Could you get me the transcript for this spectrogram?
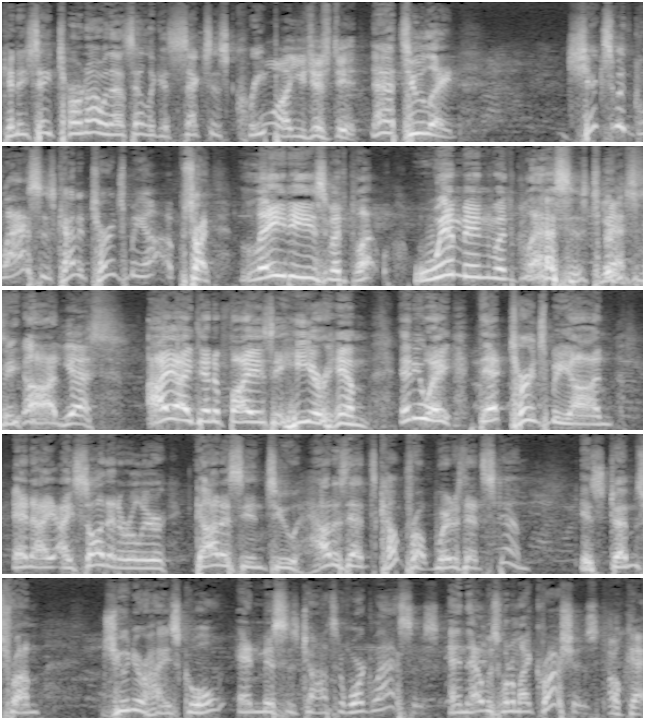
Can you say turn on without sounding like a sexist creep? Well, you just did. Nah, too late. Chicks with glasses kind of turns me on. Sorry, ladies with gla- women with glasses turns Yes. me on. Yes. I identify as a he or him. Anyway, that turns me on, and I, I saw that earlier. Got us into how does that come from? Where does that stem? It stems from junior high school, and Mrs. Johnson wore glasses, and that was one of my crushes. Okay.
